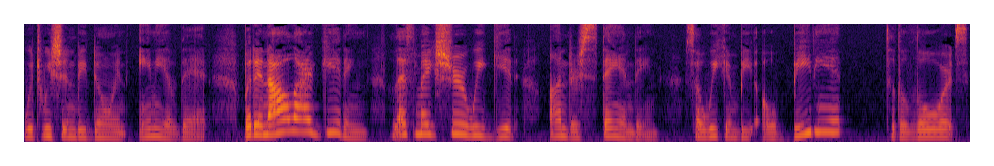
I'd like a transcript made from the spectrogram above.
which we shouldn't be doing any of that. But in all our getting, let's make sure we get understanding so we can be obedient to the Lord's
